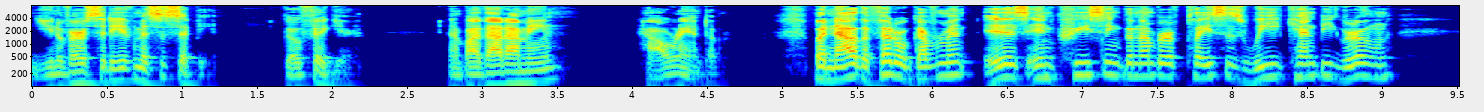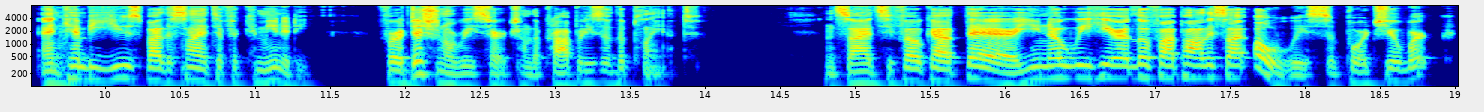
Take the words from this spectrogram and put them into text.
University of Mississippi. Go figure. And by that I mean, how random. But now the federal government is increasing the number of places weed can be grown, and can be used by the scientific community for additional research on the properties of the plant. And sciencey folk out there, you know we here at Lo-Fi Poli-Sci always support your work.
